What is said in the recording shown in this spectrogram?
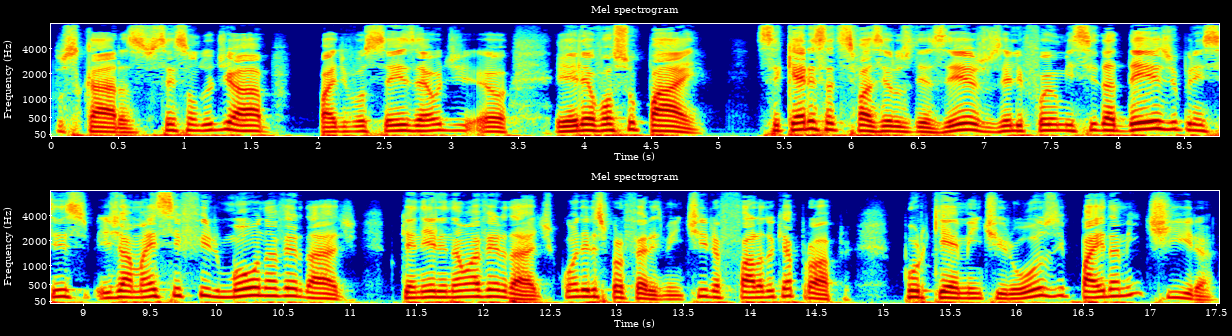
para os caras: vocês são do diabo, o pai de vocês é o, é, ele é o vosso pai. Se querem satisfazer os desejos, ele foi homicida desde o princípio e jamais se firmou na verdade porque nele não há verdade. Quando eles proferem mentira, fala do que é próprio, porque é mentiroso e pai da mentira.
